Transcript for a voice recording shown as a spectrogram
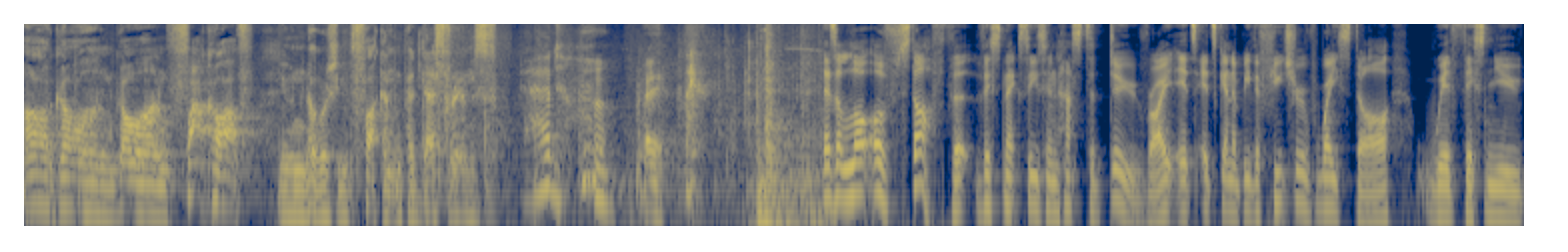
Oh, go on, go on. Fuck off, you nosy fucking pedestrians. Dad? hey, there's a lot of stuff that this next season has to do, right? It's it's going to be the future of Waystar with this new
